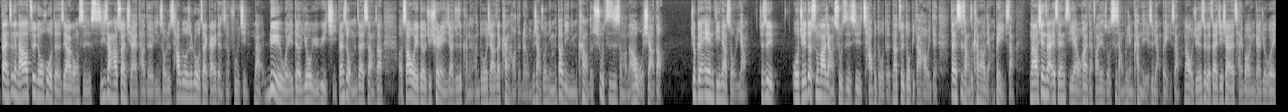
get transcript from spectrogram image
但这个拿到最多货的这家公司，实际上它算起来它的营收就差不多是落在 guidance 的附近，那略微的优于预期。但是我们在市场上呃稍微的去确认一下，就是可能很多家在看好的人，我们想说你们到底你们看好的数字是什么？然后我吓到，就跟 AMD 那时候一样，就是我觉得苏妈讲的数字是差不多的，那最多比它好一点，但市场是看到两倍以上。那现在 SNCI 我后来才发现说，市场目前看的也是两倍以上。那我觉得这个在接下来的财报应该就会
